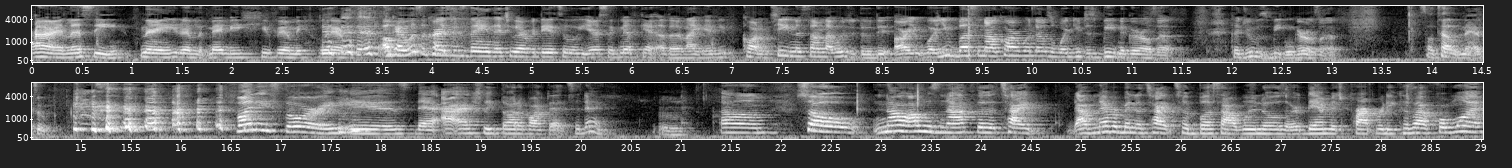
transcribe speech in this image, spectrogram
All right, let's see. Man, you done maybe you feel me, whatever. Okay, what's the craziest thing that you ever did to your significant other? Like, if you caught him cheating or something, like, what'd you do? Did, are you were you busting out car windows or were you just beating the girls up? Cause you was beating girls up. So tell them that too. Funny story is that I actually thought about that today. Mm. Um, so no, I was not the type. I've never been the type to bust out windows or damage property because I, for one,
